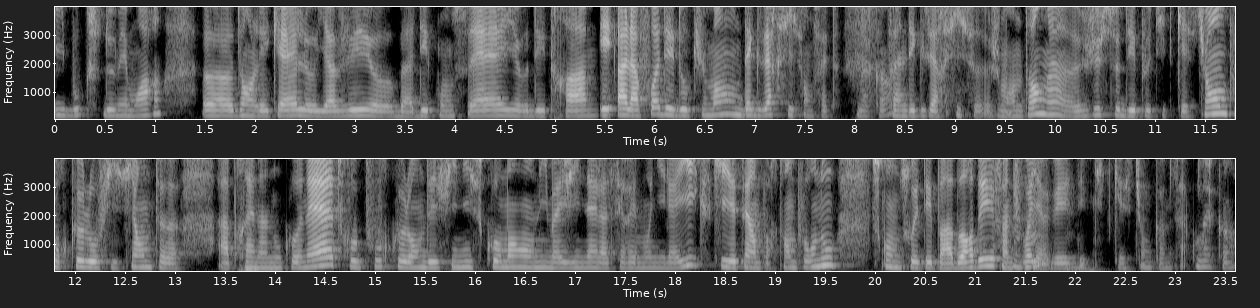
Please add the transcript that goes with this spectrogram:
e-books de mémoire euh, dans lesquels il y avait bah, des conseils, des trames et à la fois des documents d'exercice en fait. D'accord. Enfin, d'exercice, je m'entends, hein, juste des petites questions pour que l'officiante euh, apprenne à nous connaître, pour que l'on définisse comment on imaginait la cérémonie laïque, ce qui était important pour nous, ce qu'on ne souhaitait pas aborder. Enfin, tu vois, il y Mhm. avait des petites questions comme ça. D'accord.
